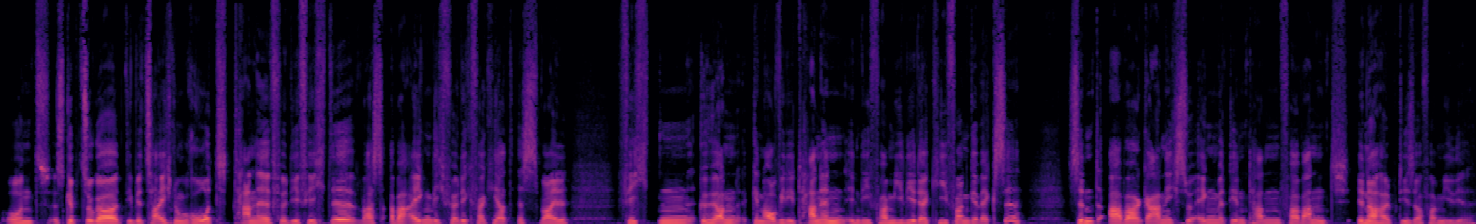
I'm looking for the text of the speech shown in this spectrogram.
Und es gibt sogar die Bezeichnung Rottanne für die Fichte, was aber eigentlich völlig verkehrt ist, weil Fichten gehören genau wie die Tannen in die Familie der Kieferngewächse, sind aber gar nicht so eng mit den Tannen verwandt innerhalb dieser Familie.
